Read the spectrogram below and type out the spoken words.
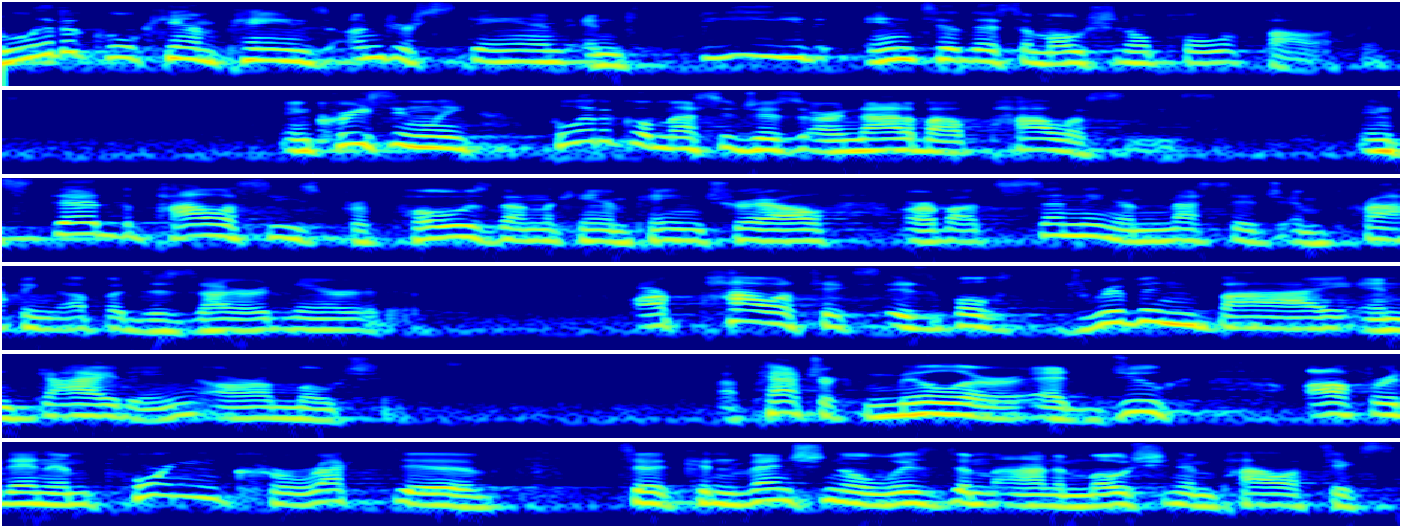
Political campaigns understand and feed into this emotional pull of politics. Increasingly, political messages are not about policies. Instead, the policies proposed on the campaign trail are about sending a message and propping up a desired narrative. Our politics is both driven by and guiding our emotions. Patrick Miller at Duke offered an important corrective to conventional wisdom on emotion and politics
